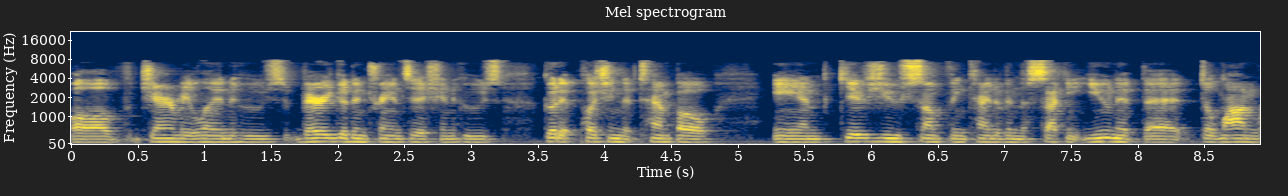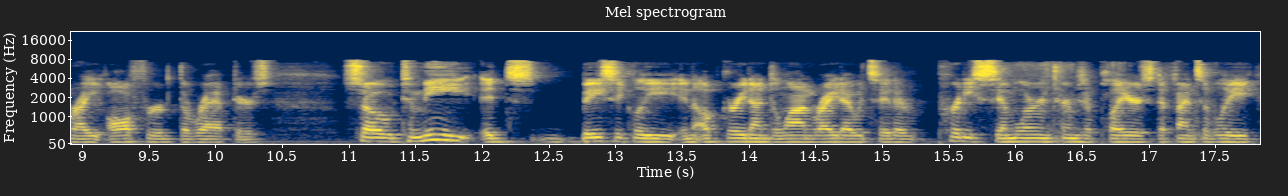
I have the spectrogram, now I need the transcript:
of Jeremy Lin, who's very good in transition, who's good at pushing the tempo, and gives you something kind of in the second unit that Delon Wright offered the Raptors. So to me, it's basically an upgrade on Delon Wright. I would say they're pretty similar in terms of players defensively.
